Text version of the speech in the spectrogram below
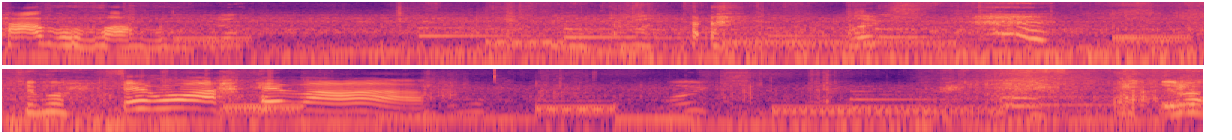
바보 바보. 세모아 해봐. 옳지. 일로.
